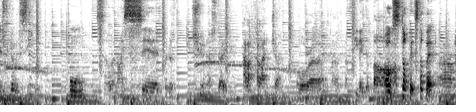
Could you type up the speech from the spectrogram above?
is to go with seafood. So a nice seared bit of tuna steak, a la plancha, or a, a, a filet de bar. Oh, stop it, stop it. Um,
